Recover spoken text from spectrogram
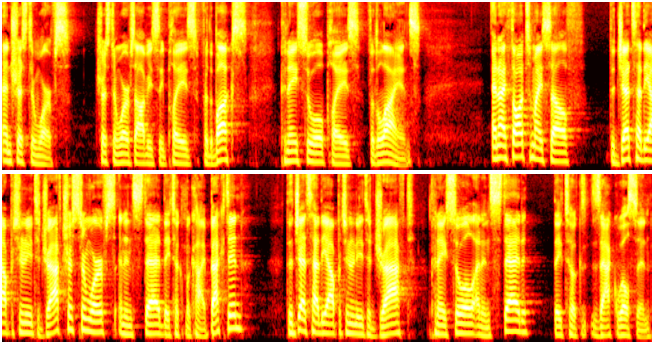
and Tristan Wirfs. Tristan Wirfs obviously plays for the Bucs. Penei Sewell plays for the Lions. And I thought to myself, the Jets had the opportunity to draft Tristan Wirfs, and instead they took Mekhi Becton. The Jets had the opportunity to draft Penei Sewell, and instead they took Zach Wilson.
